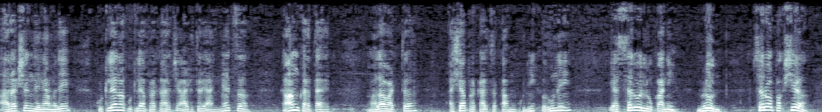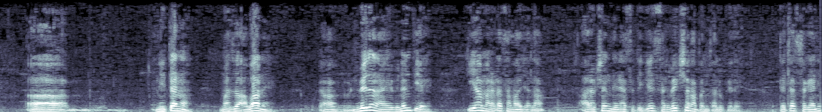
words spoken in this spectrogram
आरक्षण देण्यामध्ये कुठल्या ना कुठल्या प्रकारचे अडथळे आणण्याचं काम करतायत. मला वाटतं अशा प्रकारचं काम कुणी करू नये. या सर्व लोकांनी मिळून सर्व पक्षीय नेत्यांना माझं आव्हान आहे निवेदन आहे विनंती आहे की या मराठा समाजाला आरक्षण देण्यासाठी जे सर्वेक्षण आपण चालू केलंय त्याच्यात सगळ्यांनी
